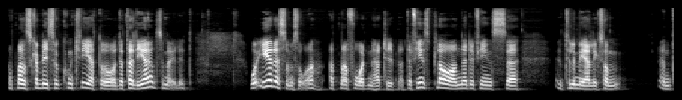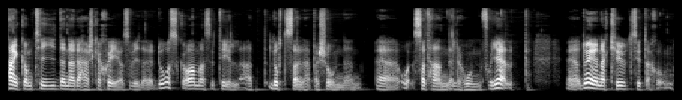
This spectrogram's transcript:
Att man ska bli så konkret och detaljerad som möjligt. Och är det som så att man får den här typen, att det finns planer, det finns till och med liksom en tanke om tiden när det här ska ske och så vidare, då ska man se till att lotsa den här personen eh, så att han eller hon får hjälp. Eh, då är det en akut situation.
